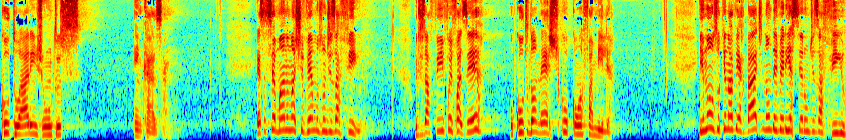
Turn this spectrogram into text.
Cultuarem juntos em casa. Essa semana nós tivemos um desafio. O desafio foi fazer o culto doméstico com a família. Irmãos, o que na verdade não deveria ser um desafio,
